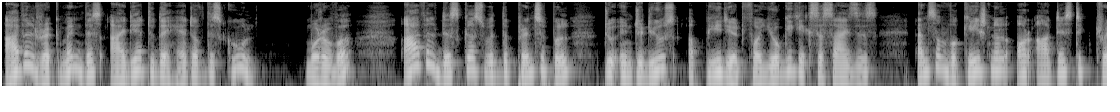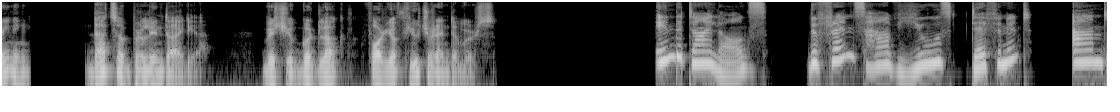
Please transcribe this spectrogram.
I will recommend this idea to the head of the school. Moreover, I will discuss with the principal to introduce a period for yogic exercises and some vocational or artistic training. That's a brilliant idea. Wish you good luck for your future endeavors. In the dialogues, the friends have used definite and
